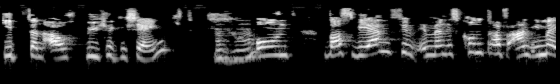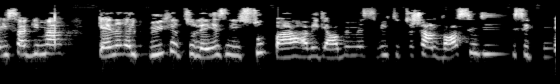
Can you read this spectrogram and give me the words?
gibt dann auch Bücher geschenkt. Mhm. Und was wären für, ich meine, es kommt drauf an, immer, ich sage immer, generell Bücher zu lesen ist super, aber ich glaube, immer ist wichtig zu schauen, was sind die Segmente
